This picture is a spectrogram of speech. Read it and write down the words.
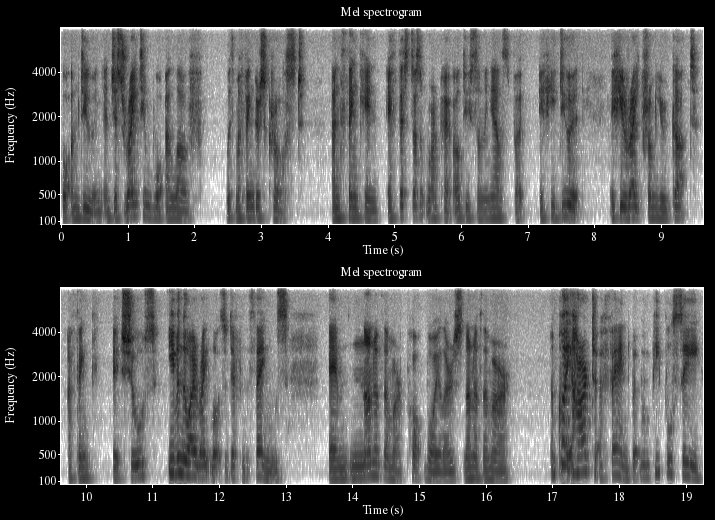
what I'm doing, and just writing what I love with my fingers crossed, and thinking if this doesn't work out, I'll do something else. But if you do it, if you write from your gut, I think it shows. Even though I write lots of different things, um, none of them are pot boilers. None of them are. I'm quite hard to offend, but when people say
